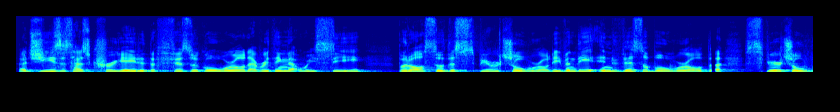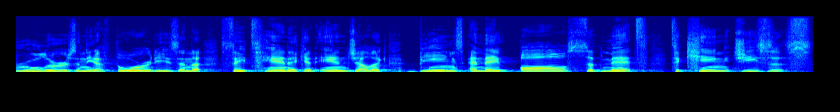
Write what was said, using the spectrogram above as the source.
That Jesus has created the physical world, everything that we see, but also the spiritual world, even the invisible world, the spiritual rulers and the authorities and the satanic and angelic beings, and they all submit to King Jesus.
